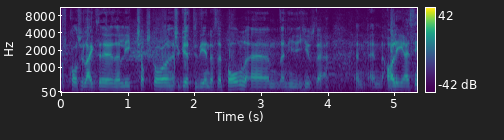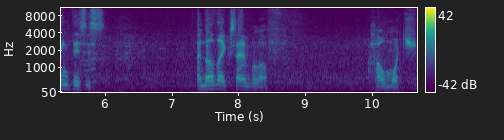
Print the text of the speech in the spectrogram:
Of course, we like the, the league top scorer to get to the end of the ball, um, and he, he was there. And, and Ollie, I think this is another example of how much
